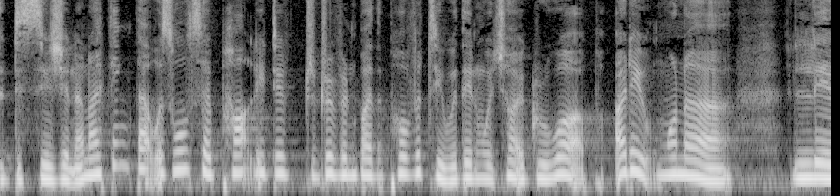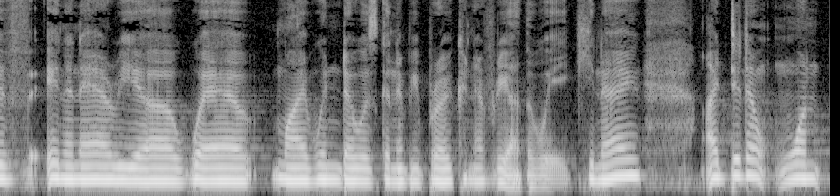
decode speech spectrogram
a decision. And I think that was also partly di- driven by the poverty within which I grew up. I didn't want to live in an area where my window was going to be broken every other week, you know? I didn't want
